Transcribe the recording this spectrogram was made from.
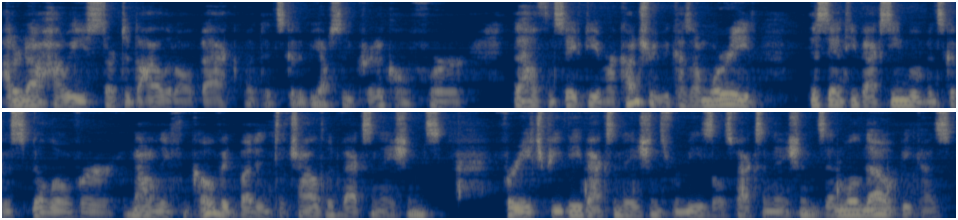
I don't know how we start to dial it all back, but it's going to be absolutely critical for the health and safety of our country because I'm worried this anti-vaccine movement is going to spill over not only from COVID but into childhood vaccinations, for HPV vaccinations, for measles vaccinations, and we'll know because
